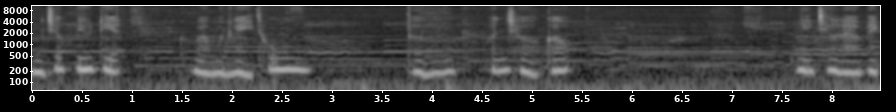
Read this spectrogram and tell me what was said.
Đứng trước bưu điện Vào một ngày thu. Tớ vẫn chờ cậu. Những chiếc lá bạch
